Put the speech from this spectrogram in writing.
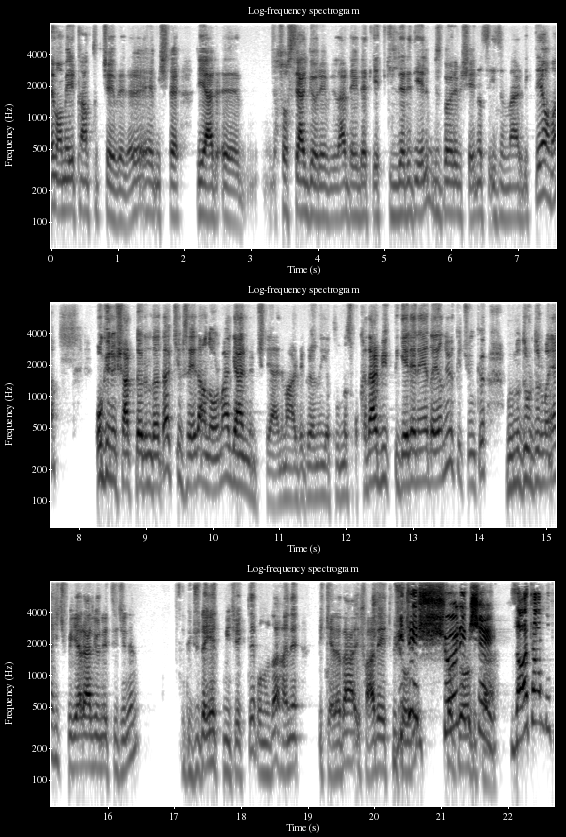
Hem Amerikan tıp çevreleri hem işte diğer e, sosyal görevliler, devlet yetkilileri diyelim biz böyle bir şey nasıl izin verdik diye ama o günün şartlarında da kimseye de anormal gelmemişti yani Mardi Gras'ın yapılması. O kadar büyük bir geleneğe dayanıyor ki çünkü bunu durdurmaya hiçbir yerel yöneticinin gücü de yetmeyecekti. Bunu da hani bir kere daha ifade etmiş bir olduk. Bir de şöyle bir şey. Zaten bu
